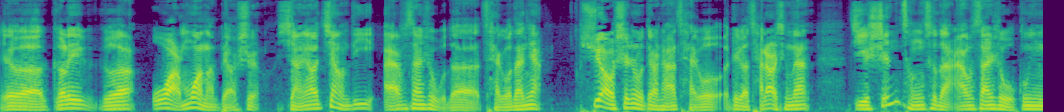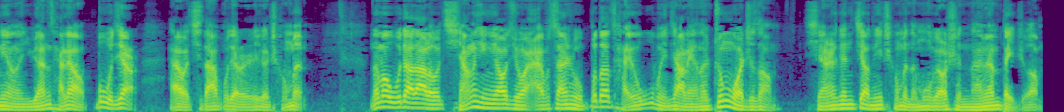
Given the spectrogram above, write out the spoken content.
这个格雷格沃尔默呢表示，想要降低 F 三十五的采购单价，需要深入调查采购这个材料清单及深层次的 F 三十五供应链原材料部件还有其他部件的这个成本。那么五角大楼强行要求 F 三十五不得采用物美价廉的中国制造，显然跟降低成本的目标是南辕北辙。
